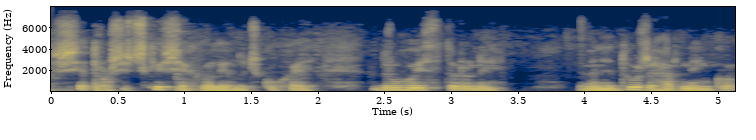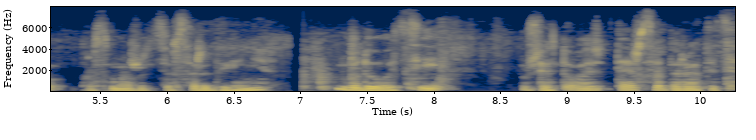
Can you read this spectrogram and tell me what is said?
Ще трошечки, ще хвилиночку, хай з другої сторони. Вони дуже гарненько просмажуться всередині. Буду оці вже теж забирати це.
